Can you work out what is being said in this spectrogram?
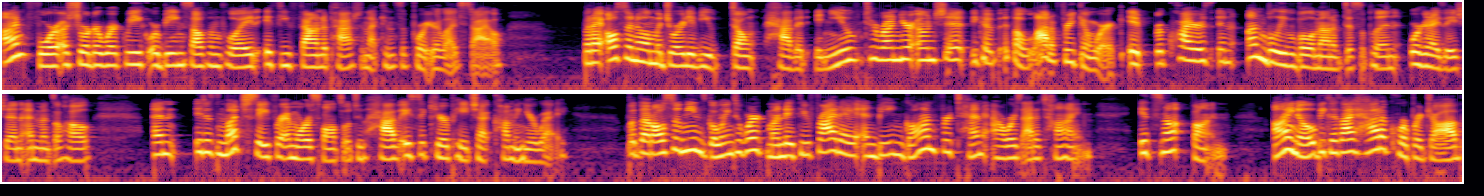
I'm for a shorter work week or being self employed if you found a passion that can support your lifestyle. But I also know a majority of you don't have it in you to run your own shit because it's a lot of freaking work. It requires an unbelievable amount of discipline, organization, and mental health. And it is much safer and more responsible to have a secure paycheck coming your way. But that also means going to work Monday through Friday and being gone for 10 hours at a time. It's not fun. I know because I had a corporate job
